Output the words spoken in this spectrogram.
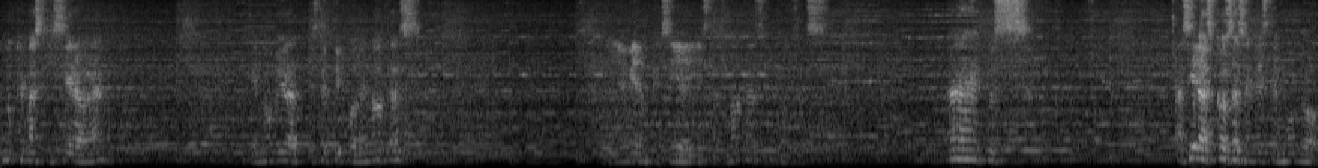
uno que más quisiera, ¿verdad? Que no hubiera este tipo de notas. Ya vieron que sí hay estas notas, entonces, pues, así las cosas en este mundo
